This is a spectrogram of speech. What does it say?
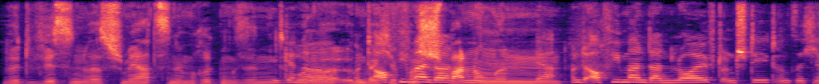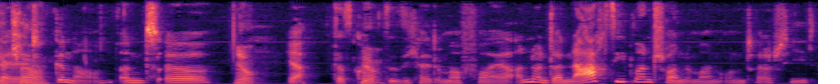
wird wissen, was Schmerzen im Rücken sind Genau. oder irgendwelche auch, man dann- Verspannungen. Ja, und auch wie man dann läuft und steht und sich Ja, hält. klar. Genau. Und äh, ja. ja, das guckt Ja. sie sich halt immer vorher an. Und danach sieht man schon immer einen Unterschied.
